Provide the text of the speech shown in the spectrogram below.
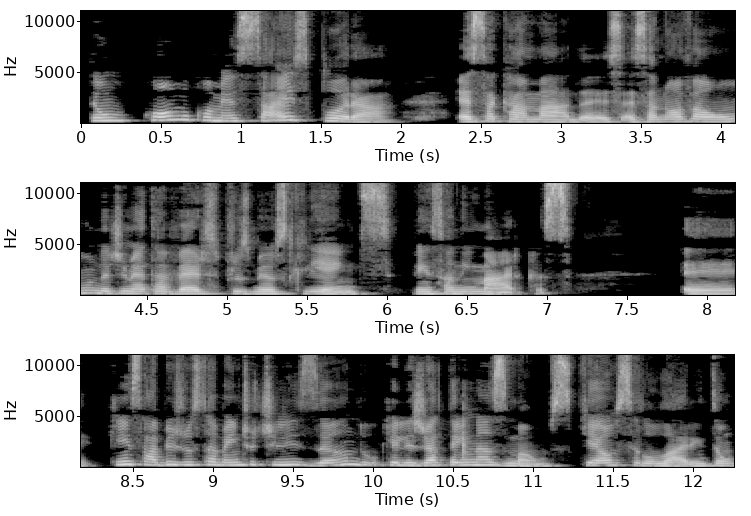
Então, como começar a explorar essa camada, essa nova onda de metaverso para os meus clientes, pensando em marcas? É, quem sabe justamente utilizando o que eles já têm nas mãos, que é o celular. Então,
